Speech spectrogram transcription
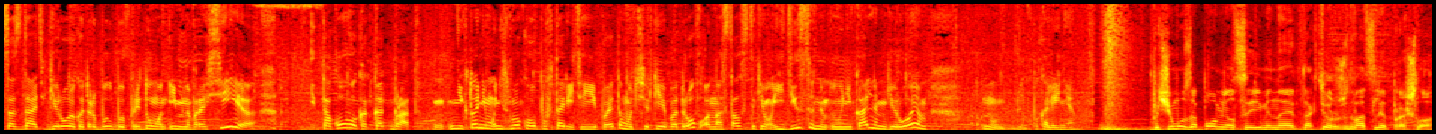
создать героя, который был бы придуман именно в России, такого, как, как брат. Никто не, не смог его повторить. И поэтому Сергей Бодров, он остался таким единственным и уникальным героем ну, поколения. Почему запомнился именно этот актер? Уже 20 лет прошло.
